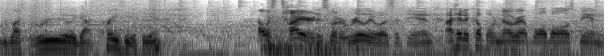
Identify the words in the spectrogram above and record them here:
You like really got crazy at the end. I was tired, is what it really was at the end. I hit a couple of no rep wall balls, being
